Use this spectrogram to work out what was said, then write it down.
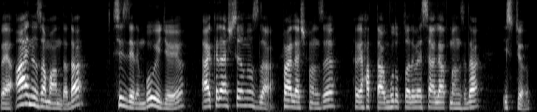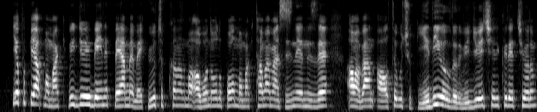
Ve aynı zamanda da sizlerin bu videoyu arkadaşlarınızla paylaşmanızı ve hatta gruplara vesaire atmanızı da istiyorum. Yapıp yapmamak, videoyu beğenip beğenmemek, YouTube kanalıma abone olup olmamak tamamen sizin elinizde. Ama ben 6,5-7 yıldır video içerik üretiyorum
